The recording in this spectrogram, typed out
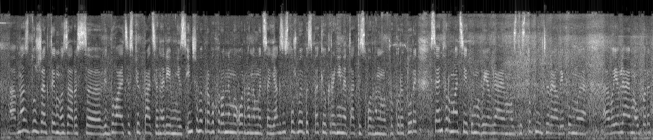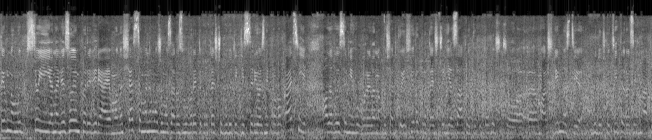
А В нас дуже активно зараз е, відбувається співпраця на рівні з іншими правоохоронними органами. Це як зі службою безпеки України, так і з органами прокуратури. Вся інформація, яку ми виявляємо з доступних джерел, яку ми е, виявляємо оперативно, ми всю її аналізуємо, перевіряємо. На щастя, ми не можемо зараз говорити про те, що будуть якісь серйозні провокації, але ви самі говорили на початку ефіру про те, що є заклики до того, що е, марш рівності будуть хотіти розігнати.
